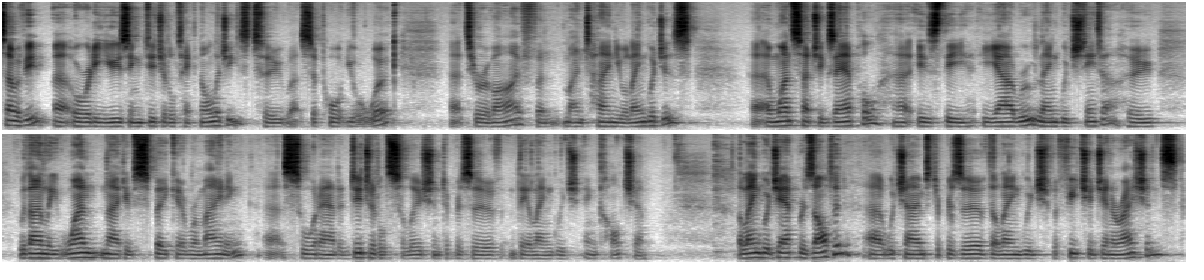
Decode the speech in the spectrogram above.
Some of you are already using digital technologies to support your work to revive and maintain your languages. and one such example is the Yawuru Language Centre, who with only one native speaker remaining, uh, sought out a digital solution to preserve their language and culture. A language app resulted, uh, which aims to preserve the language for future generations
